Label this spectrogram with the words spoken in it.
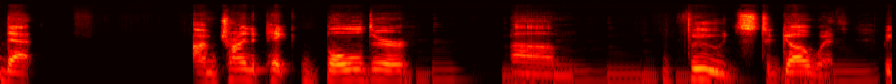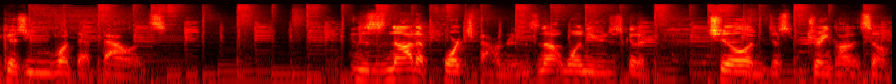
that I'm trying to pick bolder um, foods to go with because you want that balance this is not a porch pounder. This is not one you're just gonna chill and just drink on its own.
